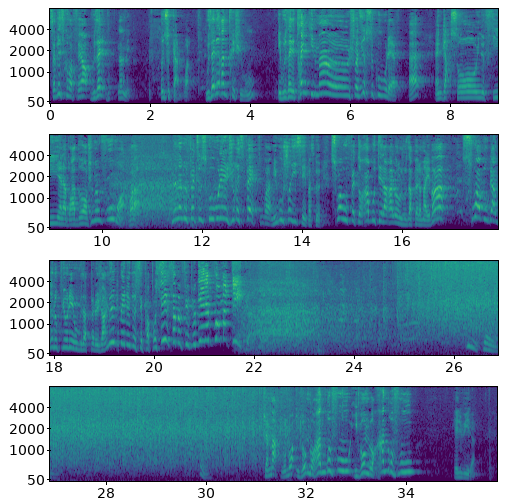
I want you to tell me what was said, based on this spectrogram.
Savez ce qu'on va faire Vous allez. Non, non, mais. On se calme, voilà. Vous allez rentrer chez vous et vous allez tranquillement euh, choisir ce que vous voulez être. Hein un garçon, une fille, un labrador, je m'en fous, moi, voilà. Non, non, mais faites ce que vous voulez, je respecte, voilà. Mais vous choisissez, parce que soit vous faites raboter la rallonge, je vous appelle Maëva, soit vous gardez le piolet, on vous appelle Jean-Luc, mais les deux, c'est pas possible, ça me fait bugger l'informatique. Jean-Marc, ils vont me- rendre fou, ils vont me rendre fou. Et lui, là.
